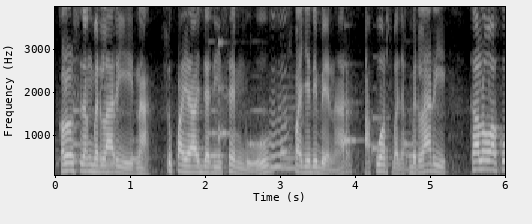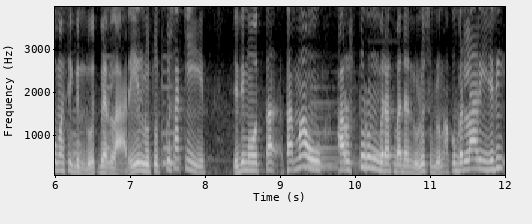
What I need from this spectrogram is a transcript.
Kalau sedang berlari. Nah, supaya jadi sembuh, supaya jadi benar, aku harus banyak berlari. Kalau aku masih gendut berlari, lututku sakit. Jadi mau tak, tak mau harus turun berat badan dulu sebelum aku berlari. Jadi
